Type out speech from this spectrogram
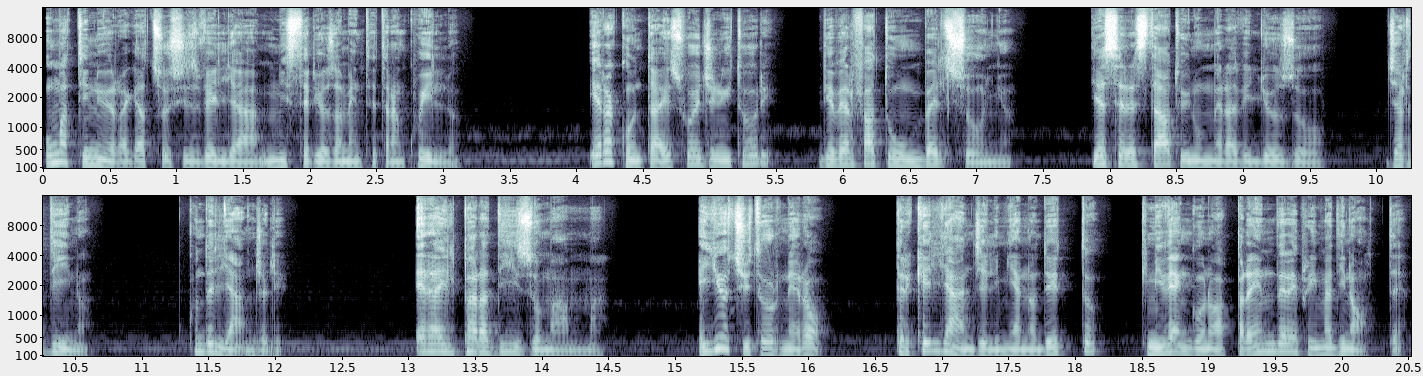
Un mattino il ragazzo si sveglia misteriosamente tranquillo e racconta ai suoi genitori di aver fatto un bel sogno, di essere stato in un meraviglioso giardino, con degli angeli. Era il paradiso, mamma. E io ci tornerò, perché gli angeli mi hanno detto che mi vengono a prendere prima di notte.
